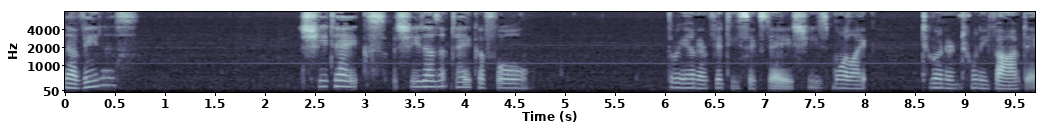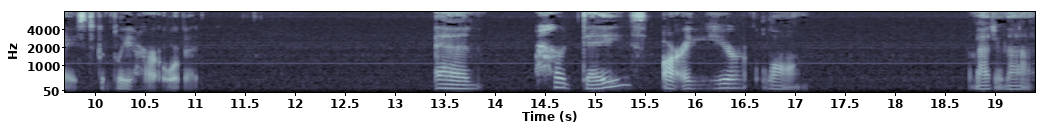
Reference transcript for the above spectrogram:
Now, Venus, she takes, she doesn't take a full 356 days. She's more like 225 days to complete her orbit. And her days are a year long. Imagine that.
